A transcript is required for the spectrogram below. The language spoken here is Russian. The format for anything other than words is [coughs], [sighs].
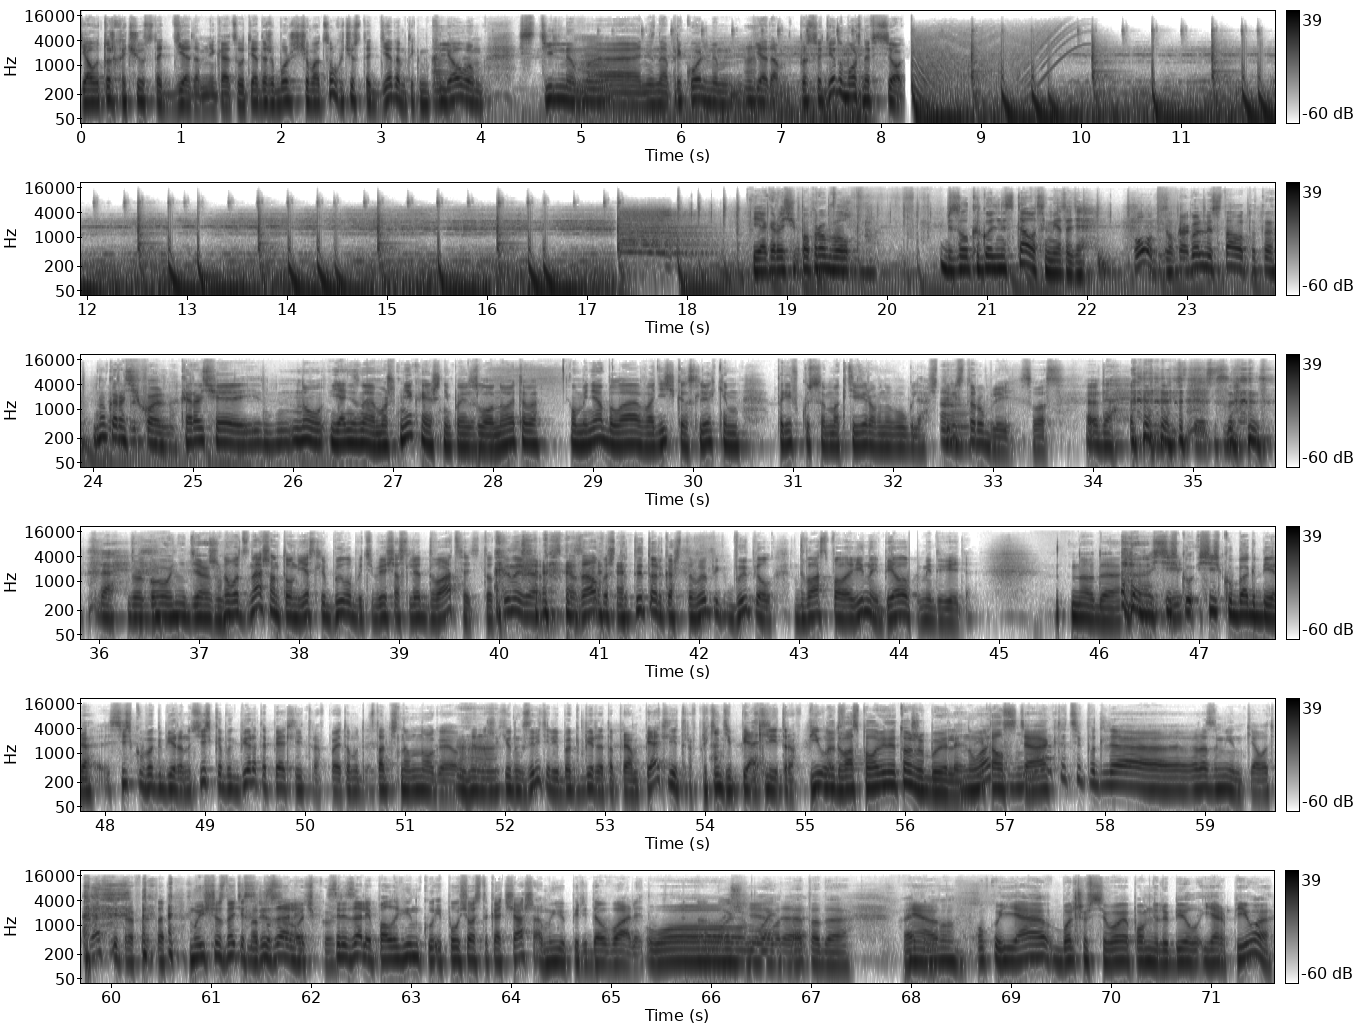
я вот тоже хочу стать дедом, мне кажется. Вот я даже больше, чем отцом, хочу стать дедом, таким клевым, стильным, э, не знаю, прикольным дедом. Просто деду можно все. Я, короче, попробовал безалкогольный стаут в методе. О, безалкогольный стаут, это, Ну, это короче, прикольно. короче, ну, я не знаю, может, мне, конечно, не повезло, но этого у меня была водичка с легким привкусом активированного угля. 400 рублей с вас. Э, Да, Естественно. [laughs] да. Другого не держим. Ну вот знаешь, Антон, если было бы тебе сейчас лет 20, то ты, наверное, сказал бы, что ты только что выпи- выпил два с половиной белого медведя. Ну да. [coughs] Сиську, сиську Багбира. Сиську Бэкбира. Ну, сиська Бэкбир это 5 литров, поэтому достаточно много. Вот Для наших юных зрителей Бэкбир это прям 5 литров. Прикиньте, 5 литров пива. Ну, два с половиной тоже были. Ну, и это- толстяк. ну, это типа для разминки. А вот 5 литров это... [laughs] Мы еще, знаете, На срезали, срезали половинку, и получилась такая чаша, а мы ее передавали. О, вот да. это да. Поэтому- Не, я больше всего, я помню, любил яр пиво,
